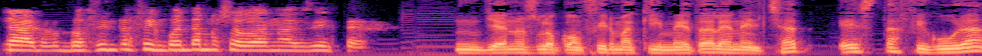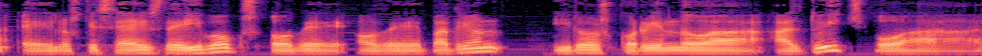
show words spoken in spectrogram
Claro, 250 más aduanas, dice. Ya nos lo confirma aquí Metal en el chat. Esta figura, eh, los que seáis de Evox o de, o de Patreon, iros corriendo a- al Twitch o a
